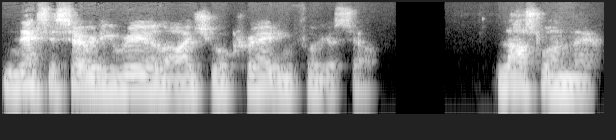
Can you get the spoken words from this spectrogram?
necessarily realize you're creating for yourself. Last one there.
